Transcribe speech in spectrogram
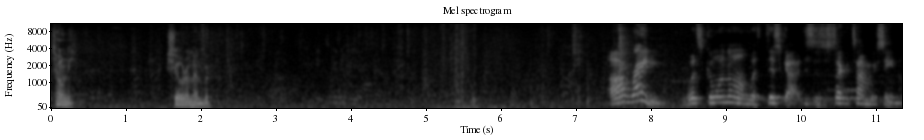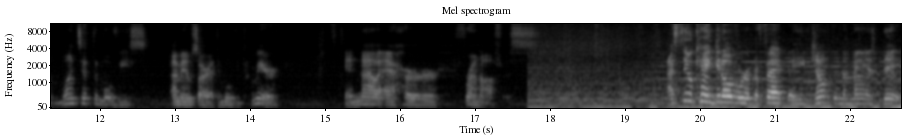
Tony. She'll remember. Alrighty, what's going on with this guy? This is the second time we've seen him. Once at the movies, I mean, I'm sorry, at the movie premiere, and now at her front office. I still can't get over the fact that he jumped in the man's dick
